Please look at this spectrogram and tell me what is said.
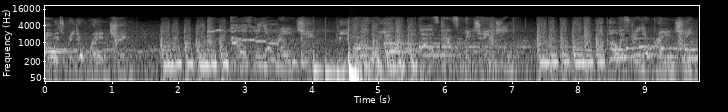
Always rearranging. Always rearranging. That is constantly changing. Always rearranging.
